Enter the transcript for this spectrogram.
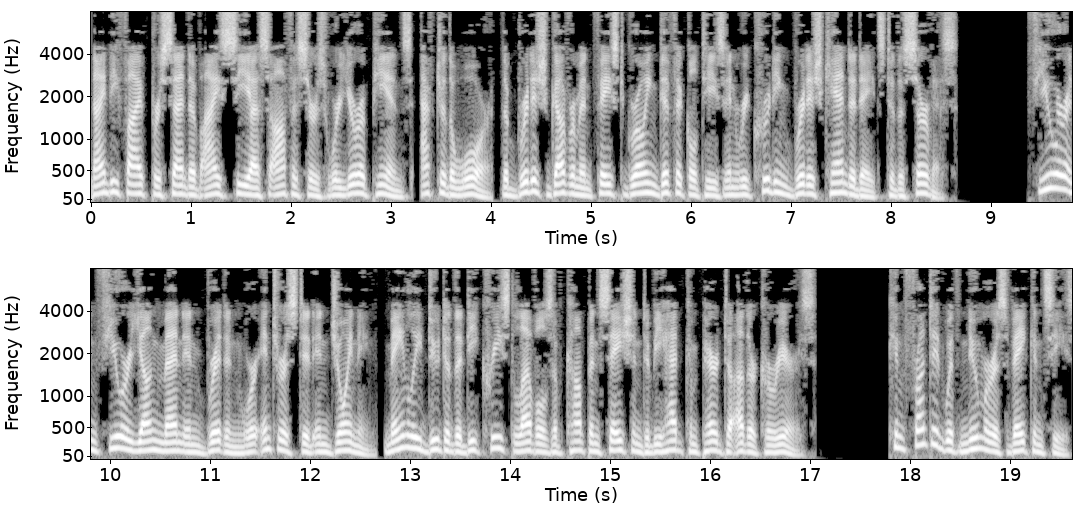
95% of ICS officers were Europeans. After the war, the British government faced growing difficulties in recruiting British candidates to the service. Fewer and fewer young men in Britain were interested in joining, mainly due to the decreased levels of compensation to be had compared to other careers. Confronted with numerous vacancies,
